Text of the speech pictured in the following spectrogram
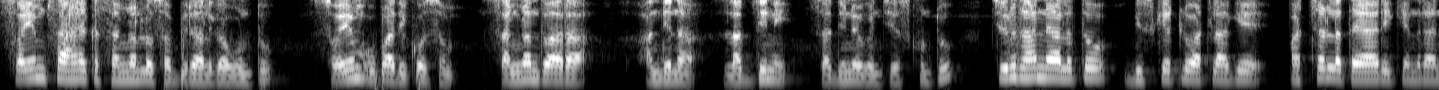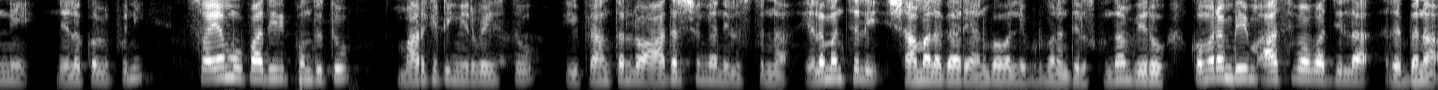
స్వయం సహాయక సంఘంలో సభ్యురాలుగా ఉంటూ స్వయం ఉపాధి కోసం సంఘం ద్వారా అందిన లబ్ధిని సద్వినియోగం చేసుకుంటూ చిరుధాన్యాలతో బిస్కెట్లు అట్లాగే పచ్చళ్ళ తయారీ కేంద్రాన్ని నెలకొల్పుని స్వయం ఉపాధి పొందుతూ మార్కెటింగ్ నిర్వహిస్తూ ఈ ప్రాంతంలో ఆదర్శంగా నిలుస్తున్న ఎలమంచలి శ్యామల గారి అనుభవాలను ఇప్పుడు మనం తెలుసుకుందాం. వీరు కొమరం భీం ఆసిఫాబాద్ జిల్లా రెబ్బెన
